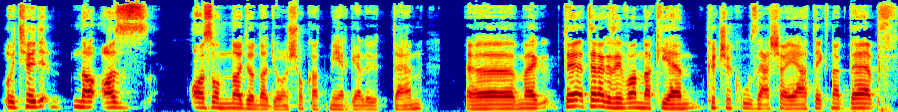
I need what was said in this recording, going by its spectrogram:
Úgyhogy na, az, azon nagyon-nagyon sokat mérgelődtem. Ö, meg te, tényleg azért vannak ilyen köcsökhúzása a játéknak, de pff,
